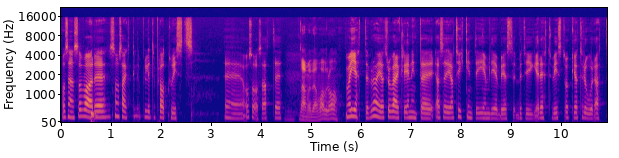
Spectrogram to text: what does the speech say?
Och sen så var det som sagt lite plot twists. Eh, och så, så att eh, Nej men den var bra. det var jättebra. Jag tror verkligen inte, alltså jag tycker inte IMDBs betyg är rättvist och jag tror att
